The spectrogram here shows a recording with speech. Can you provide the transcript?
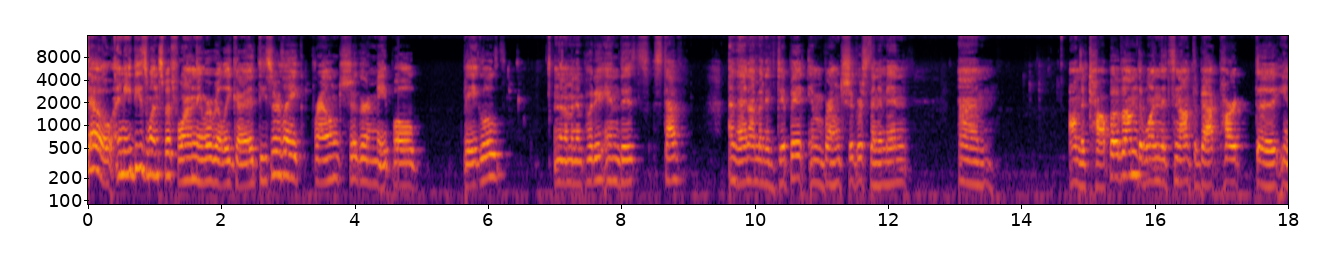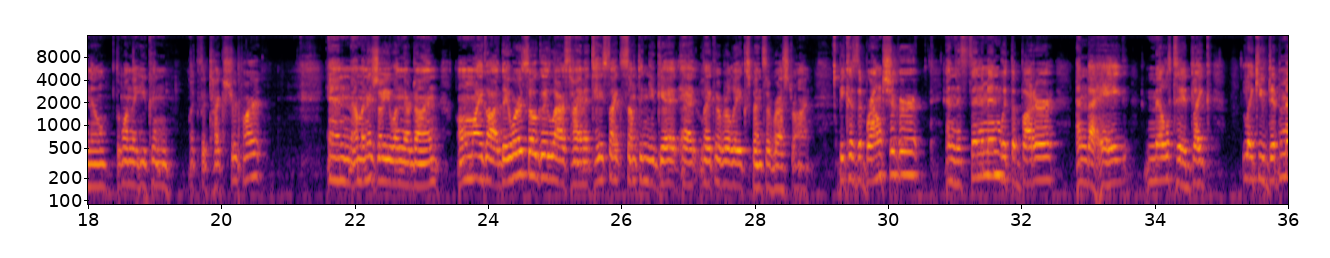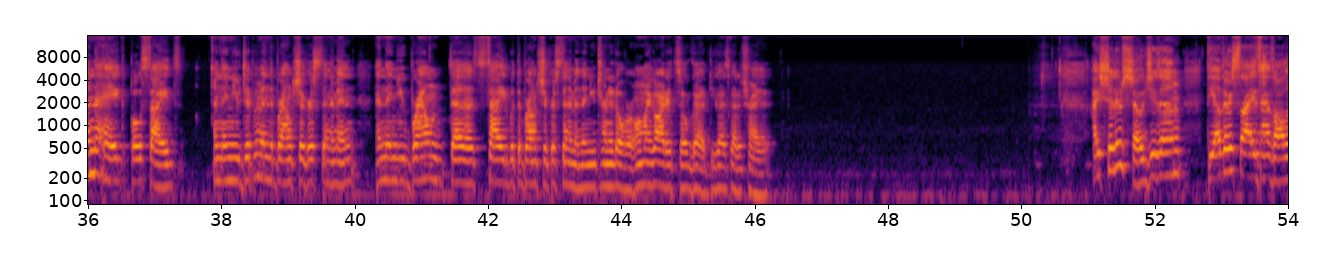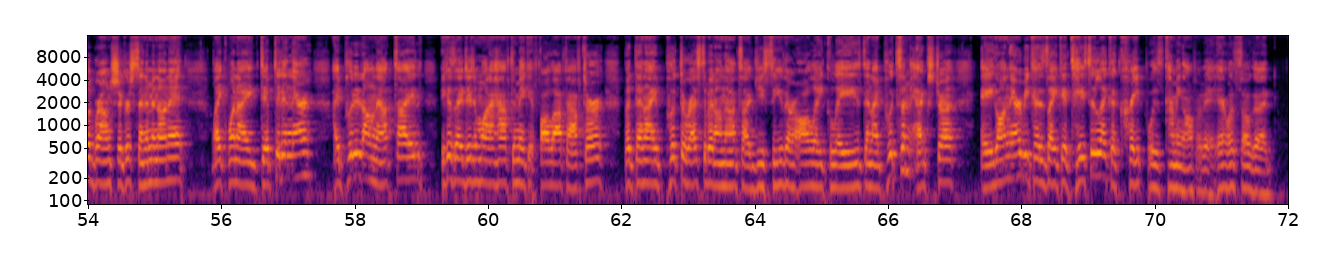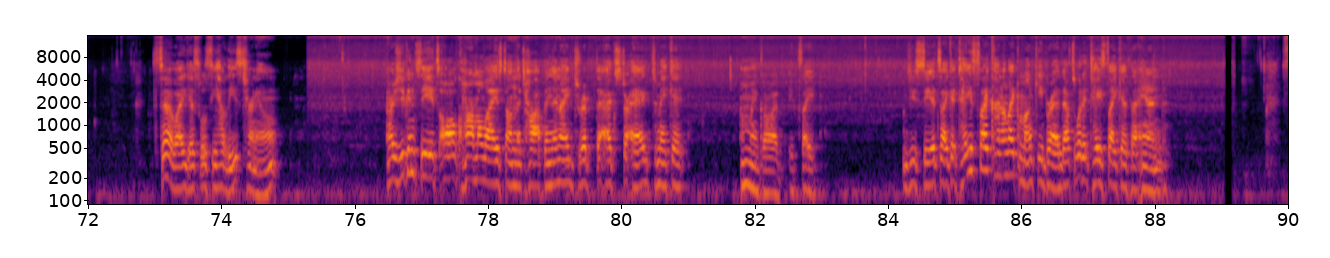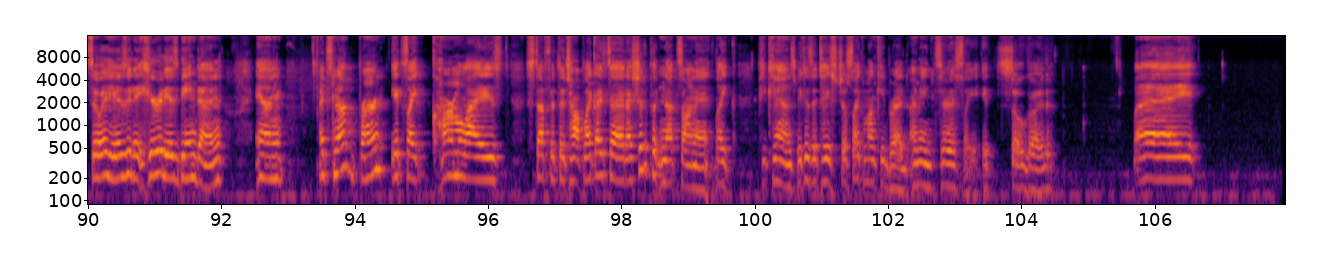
So I made these once before and they were really good. These are like brown sugar maple bagels. And then I'm going to put it in this stuff. And then I'm going to dip it in brown sugar cinnamon um, on the top of them. The one that's not the back part, the, you know, the one that you can, like the textured part. And I'm going to show you when they're done. Oh my God, they were so good last time. It tastes like something you get at like a really expensive restaurant because the brown sugar and the cinnamon with the butter and the egg melted. Like like you dip them in the egg both sides and then you dip them in the brown sugar cinnamon and then you brown the side with the brown sugar cinnamon then you turn it over. Oh my god it's so good. You guys got to try it. I should have showed you them. The other side has all the brown sugar cinnamon on it like when I dipped it in there, I put it on that side because I didn't want to have to make it fall off after. But then I put the rest of it on that side. You see, they're all like glazed. And I put some extra egg on there because like it tasted like a crepe was coming off of it. It was so good. So I guess we'll see how these turn out. As you can see, it's all caramelized on the top. And then I drip the extra egg to make it, oh my God, it's like do you see? It's like, it tastes like kind of like monkey bread. That's what it tastes like at the end. So it is, it, here it is being done. And it's not burnt. It's like caramelized stuff at the top. Like I said, I should have put nuts on it, like pecans, because it tastes just like monkey bread. I mean, seriously, it's so good. Bye.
